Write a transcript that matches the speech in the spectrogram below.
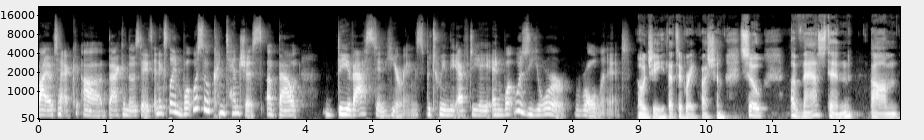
biotech uh, back in those days and explain what was so contentious about the Avastin hearings between the FDA and what was your role in it? Oh, gee, that's a great question. So Avastin um,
